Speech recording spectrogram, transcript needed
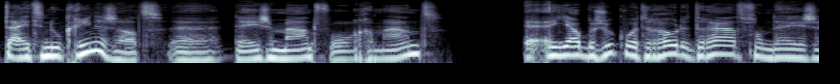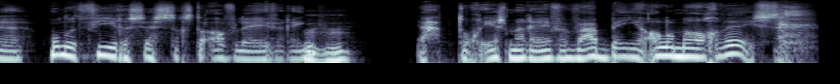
tijd in Oekraïne zat, eh, deze maand, vorige maand. Eh, en jouw bezoek wordt de rode draad van deze 164ste aflevering. Mhm. Ja, toch eerst maar even, waar ben je allemaal geweest?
